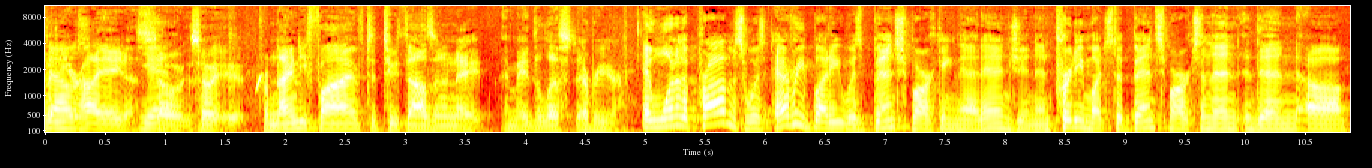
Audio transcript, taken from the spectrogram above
Seven year hiatus. Yeah. So, so it- from 95 to 2008, it made the list every year. And one of the problems was everybody was benchmarking that engine, and pretty much the benchmarks, and then then uh,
